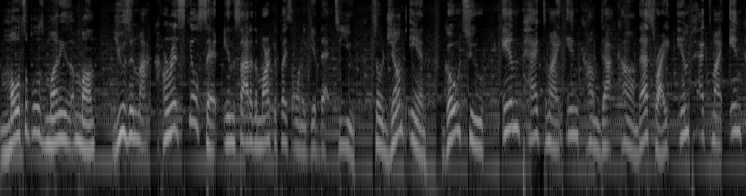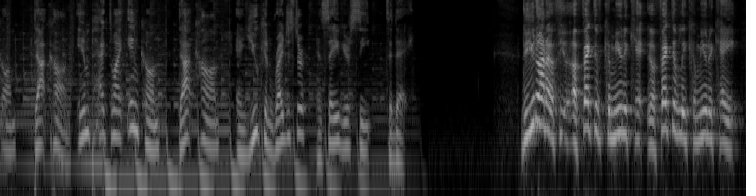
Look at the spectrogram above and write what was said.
multiples monies a month using my current skill set inside of the marketplace. I want to give that to you. So jump in, go to impactmyincome.com. That's right, impactmyincome.com. Impactmyincome.com, and you can register and save your seat today. Do you know how to effective communicate, effectively communicate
